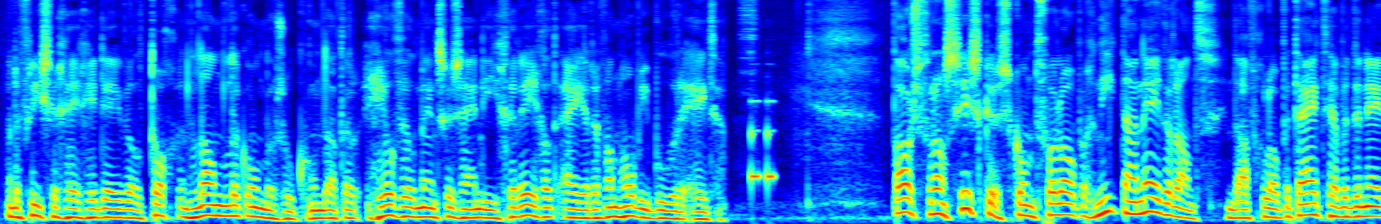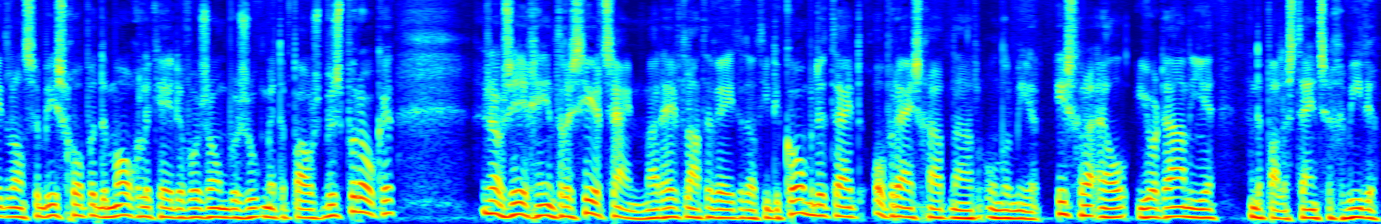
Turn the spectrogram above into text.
maar de Friese GGD wil toch een landelijk onderzoek... omdat er heel veel mensen zijn die geregeld eieren van hobbyboeren eten. Paus Franciscus komt voorlopig niet naar Nederland. In de afgelopen tijd hebben de Nederlandse bisschoppen... de mogelijkheden voor zo'n bezoek met de paus besproken. Hij zou zeer geïnteresseerd zijn, maar heeft laten weten... dat hij de komende tijd op reis gaat naar onder meer Israël, Jordanië... en de Palestijnse gebieden.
